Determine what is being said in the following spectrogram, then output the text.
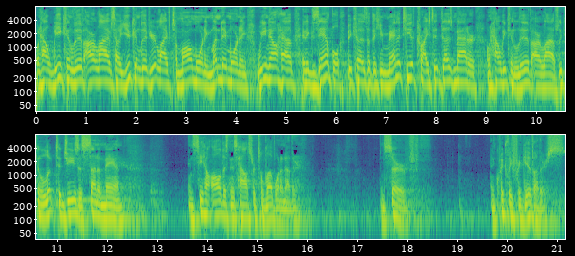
on how we can live our lives, how you can live your life tomorrow morning, Monday morning. We now have an example because of the humanity of Christ. It does matter on how we can live our lives. We can look to Jesus, Son of Man, and see how all of us in this house are to love one another and serve and quickly forgive others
